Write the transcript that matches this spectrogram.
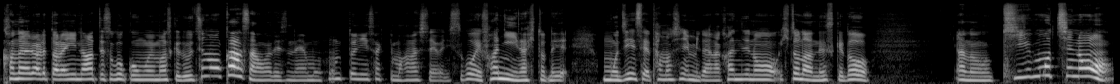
叶えられたらいいなってすごく思いますけど、うちのお母さんはですね、もう本当にさっきも話したように、すごいファニーな人で、もう人生楽しいみたいな感じの人なんですけど、あの、気持ちの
